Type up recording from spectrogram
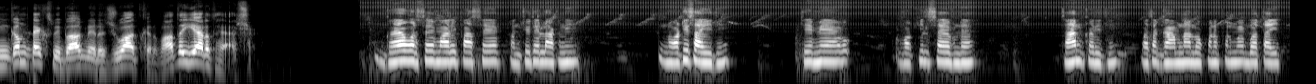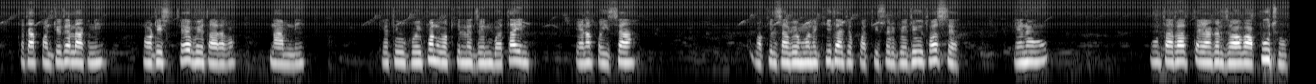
ઇન્કમટેક્સ વિભાગને રજૂઆત કરવા તૈયાર થયા છે. ગયા વર્ષે મારી પાસે પંચોતેર લાખની નોટિસ આવી હતી તે મેં વકીલ સાહેબને જાણ કરી હતી. બધા ગામના લોકોને પણ મેં બતાવી કે આ પંચોતેર લાખની નોટિસ છે ભાઈ તારા નામની. કે તું કોઈ પણ વકીલને જઈને બતાવીને એના પૈસા વકીલ સાહેબે મને કીધા કે પચીસો રૂપિયા જેવું થશે. એનું હું તરત ત્યાં આગળ જવાબ આપું છું.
